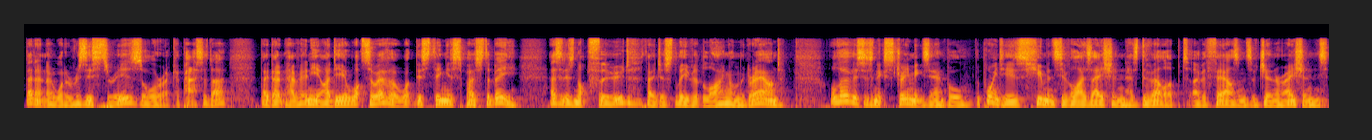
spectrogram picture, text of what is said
They don't know what a resistor is, or a capacitor. They don't have any idea whatsoever what this thing is supposed to be. As it is not food, they just leave it lying on the ground. Although this is an extreme example, the point is human civilization has developed over thousands of generations.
